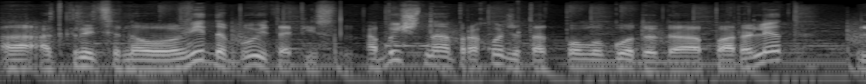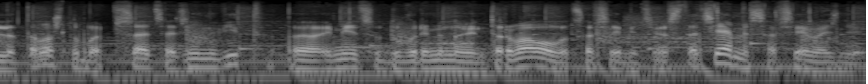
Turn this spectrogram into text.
а, открытия нового вида будет описан. Обычно проходит от полугода до пары лет для того, чтобы описать один вид, э, имеется в виду временной интервал вот со всеми этими статьями, со всей возней.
